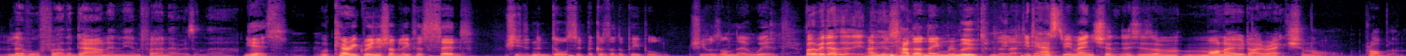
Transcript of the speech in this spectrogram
level further down in the inferno, isn't there? Yes. Well, Kerri Greenidge, I believe, has said she didn't endorse it because of the people she was on there with, By the way, that, and has had her name removed from the letter. It has to be mentioned this is a monodirectional problem.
